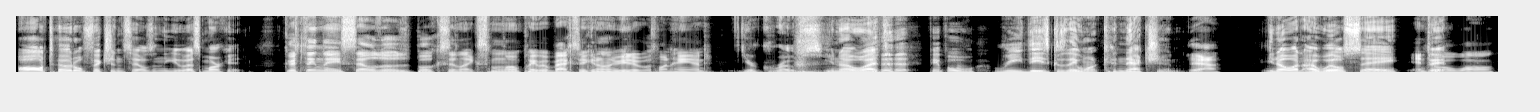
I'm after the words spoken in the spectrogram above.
all total fiction sales in the US market. Good thing they sell those books in like small paperbacks so you can only read it with one hand. You're gross. you know what? People read these cuz they want connection. yeah. You know what I will say? Into a wall.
